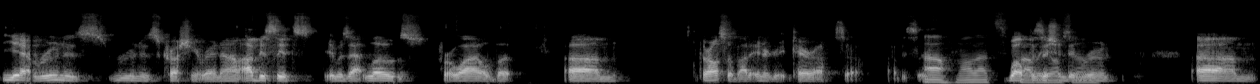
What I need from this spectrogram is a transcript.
Yeah, Rune is Rune is crushing it right now. Obviously, it's it was at lows for a while, but um, they're also about to integrate Terra, so obviously, oh well, that's well positioned also... in Rune. Um,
